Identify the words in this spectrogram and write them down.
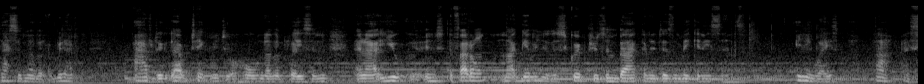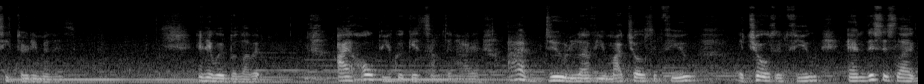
that's another. I have to that would take me to a whole nother place and and I you if I don't I'm not giving you the scriptures and back and it doesn't make any sense. Anyways, ah, I see 30 minutes. Anyway, beloved, I hope you could get something out of it. I do love you, my chosen few, the chosen few, and this is like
